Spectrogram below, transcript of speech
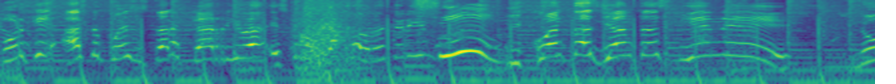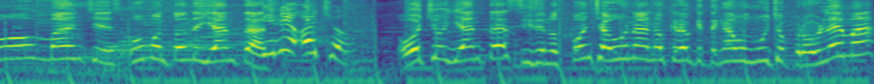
porque hasta puedes estar acá arriba. Es como caja, ¿verdad, Karim? Sí. ¿Y cuántas llantas tiene? No manches, un montón de llantas. Tiene ocho. Ocho llantas, si se nos poncha una no creo que tengamos mucho problema.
